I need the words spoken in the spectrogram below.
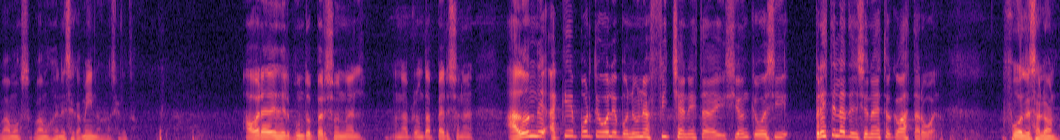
vamos, vamos en ese camino, ¿no es cierto? Ahora desde el punto personal, una pregunta personal, ¿a dónde, a qué deporte vos le ponés una ficha en esta edición que vos decís, la atención a esto que va a estar bueno? Fútbol de salón,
